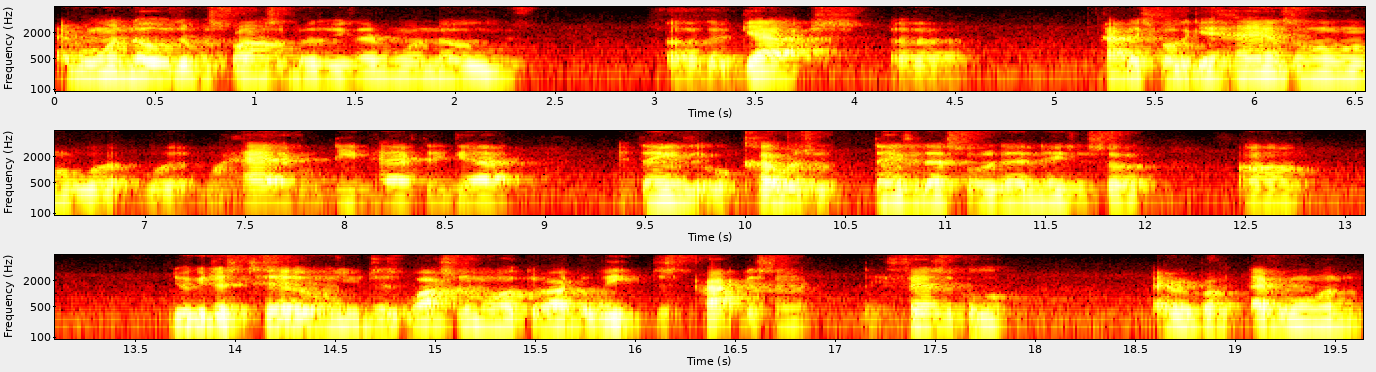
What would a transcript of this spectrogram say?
everyone knows the responsibilities. Everyone knows uh, the gaps. Uh, how they're supposed to get hands on, what what, what half or deep half they got, and things or coverage or things of that sort of that nature. So um, you could just tell when you just watching them all throughout the week, just practicing, they physical, everyone everyone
